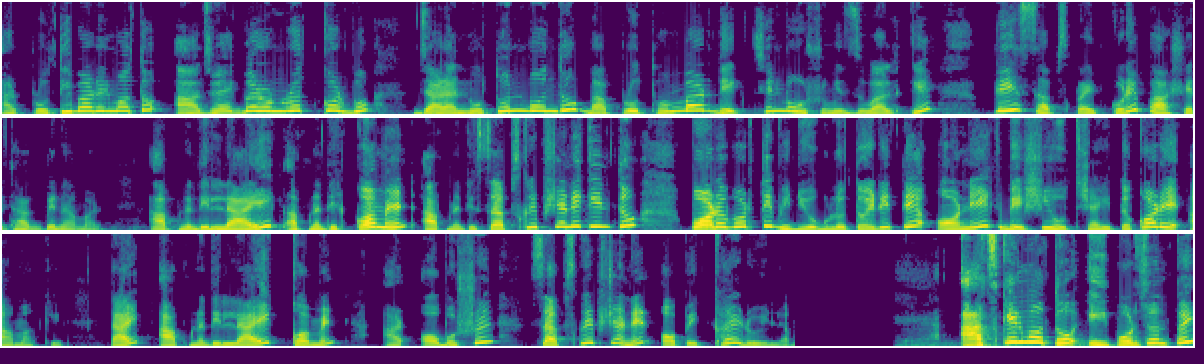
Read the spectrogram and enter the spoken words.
আর প্রতিবারের মতো আজও একবার অনুরোধ করব, যারা নতুন বন্ধু বা প্রথমবার দেখছেন মৌসুমিজ ওয়ার্ল্ডকে প্লিজ সাবস্ক্রাইব করে পাশে থাকবেন আমার। আপনাদের লাইক আপনাদের কমেন্ট আপনাদের সাবস্ক্রিপশানে কিন্তু পরবর্তী ভিডিওগুলো তৈরিতে অনেক বেশি উৎসাহিত করে আমাকে। তাই আপনাদের লাইক কমেন্ট আর অবশ্যই সাবস্ক্রিপশানের অপেক্ষায় রইলাম। আজকের মতো এই পর্যন্তই।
